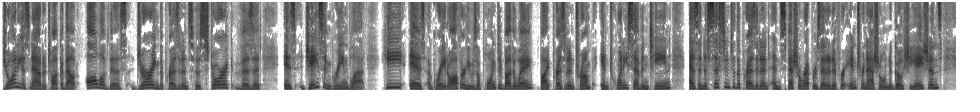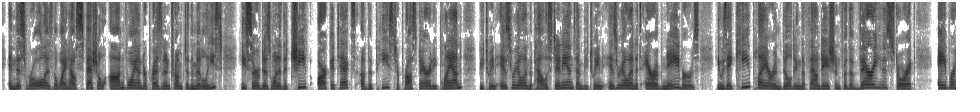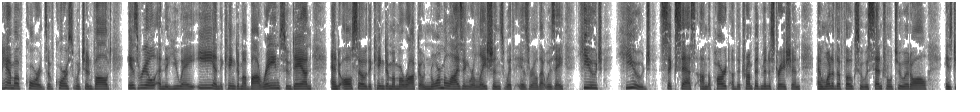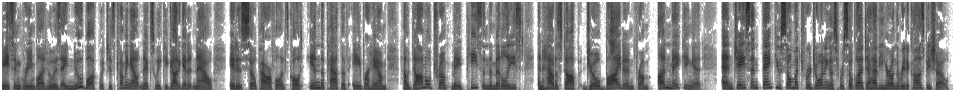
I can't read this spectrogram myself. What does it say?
Joining us now to talk about all of this during the president's historic visit is Jason Greenblatt. He is a great author. He was appointed, by the way, by President Trump in 2017 as an assistant to the president and special representative for international negotiations. In this role as the White House special envoy under President Trump to the Middle East, he served as one of the chief architects of the Peace to Prosperity Plan between Israel and the Palestinians and between Israel and its Arab neighbors. He was a key player in building the foundation for the very historic Abraham Accords, of course, which involved Israel and the UAE and the Kingdom of Bahrain, Sudan, and also the Kingdom of Morocco normalizing relations with Israel. That was a huge, huge success on the part of the Trump administration. And one of the folks who was central to it all is Jason Greenblatt, who is a new book, which is coming out next week. You got to get it now. It is so powerful. It's called In the Path of Abraham How Donald Trump Made Peace in the Middle East and How to Stop Joe Biden from Unmaking It. And Jason, thank you so much for joining us. We're so glad to have you here on The Rita Cosby Show.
